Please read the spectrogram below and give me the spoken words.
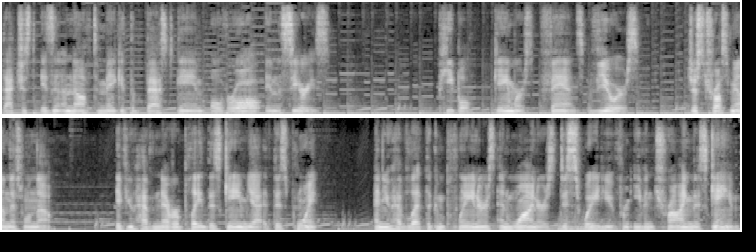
that just isn't enough to make it the best game overall in the series. People, gamers, fans, viewers, just trust me on this one though if you have never played this game yet at this point, and you have let the complainers and whiners dissuade you from even trying this game,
